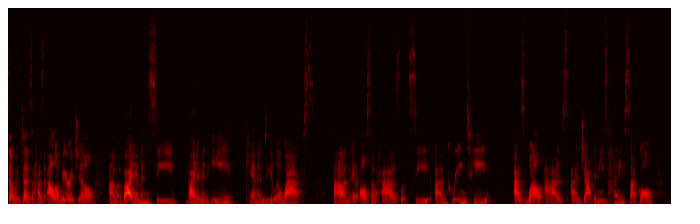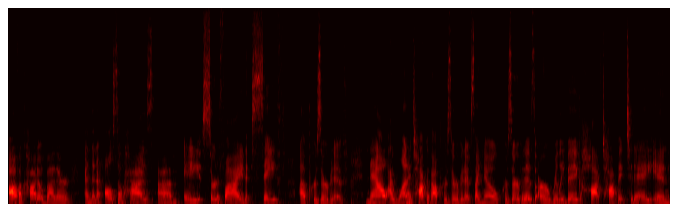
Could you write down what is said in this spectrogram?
So it does, it has aloe vera gel, um, vitamin C, vitamin E, candelilla wax. Um, it also has, let's see, uh, green tea, as well as uh, Japanese honeysuckle, avocado butter, and then it also has um, a certified safe a preservative. Now, I want to talk about preservatives. I know preservatives are a really big hot topic today in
